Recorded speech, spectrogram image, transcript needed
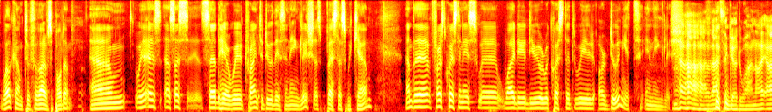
Welcome to Förvärvspodden. Um, we, as, as I said here, we're trying to do this in English as best as we can. And the first question is, uh, why do you request that we are doing it in English? Ah, That's a good one. I, I,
